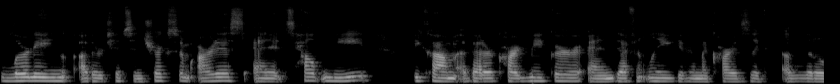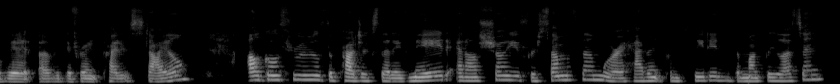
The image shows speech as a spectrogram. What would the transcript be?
learning other tips and tricks from artists, and it's helped me become a better card maker and definitely given my cards like a little bit of a different kind of style. I'll go through the projects that I've made and I'll show you for some of them where I haven't completed the monthly lesson,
